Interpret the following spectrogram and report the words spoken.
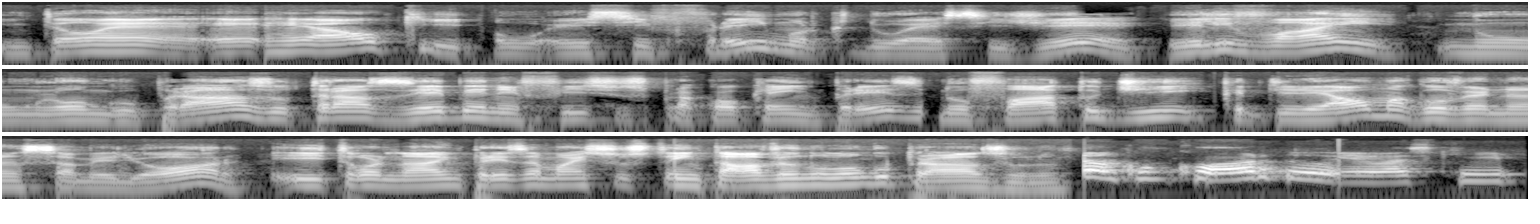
então é, é real que esse framework do ESG ele vai, num longo prazo, trazer benefícios para qualquer empresa no fato de criar uma governança melhor e tornar a empresa mais sustentável no longo prazo. Né? Eu concordo. Eu acho que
